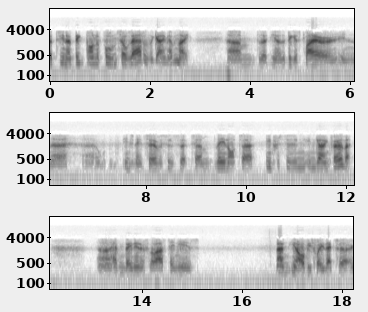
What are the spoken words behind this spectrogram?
that you know Big Pond have pulled themselves out of the game, haven't they? Um, that you know the biggest player in uh, uh, internet services that um, they're not uh, interested in, in going further, uh, having been in it for the last ten years. And you know, obviously, that's a, a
